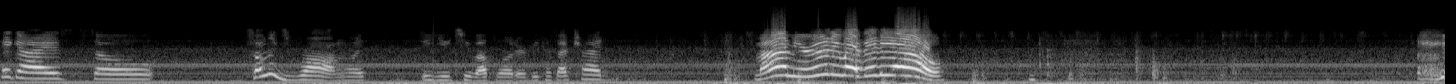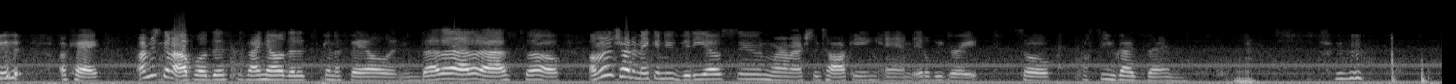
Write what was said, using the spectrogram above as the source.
Hey guys, so something's wrong with the YouTube uploader because I've tried. Mom, you're ruining my video! okay, I'm just gonna upload this because I know that it's gonna fail and da da da da. So I'm gonna try to make a new video soon where I'm actually talking and it'll be great. So I'll see you guys then.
